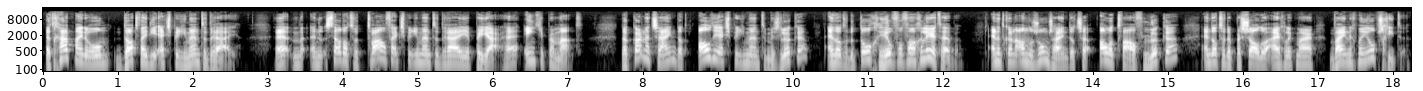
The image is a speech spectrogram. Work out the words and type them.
het gaat mij erom dat wij die experimenten draaien. Hè, stel dat we 12 experimenten draaien per jaar, hè, eentje per maand. Dan kan het zijn dat al die experimenten mislukken en dat we er toch heel veel van geleerd hebben. En het kan andersom zijn dat ze alle twaalf lukken en dat we er per saldo eigenlijk maar weinig mee opschieten.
